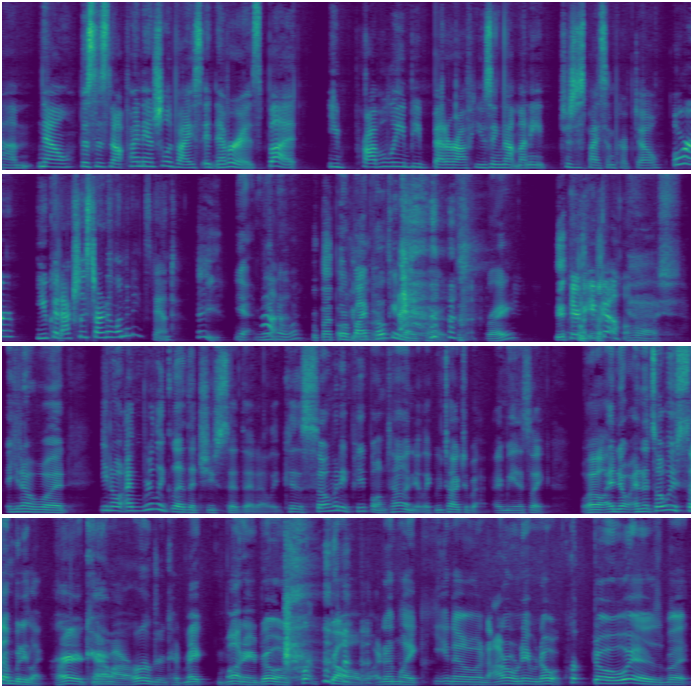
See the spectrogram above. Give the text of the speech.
Um, now, this is not financial advice, it never is, but you'd probably be better off using that money to just buy some crypto, or you could actually start a lemonade stand. Hey, Yeah, you know what? or buy Pokemon Or buy. Pokemon cards, right? There you go. Gosh, you know what? You know, I'm really glad that you said that, Ellie, because so many people, I'm telling you, like we talked about. I mean, it's like, well, I know, and it's always somebody like, "Hey, Cam, I heard you could make money doing crypto," and I'm like, you know, and I don't even know what crypto is, but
